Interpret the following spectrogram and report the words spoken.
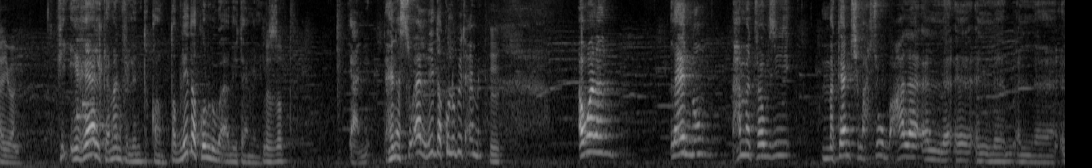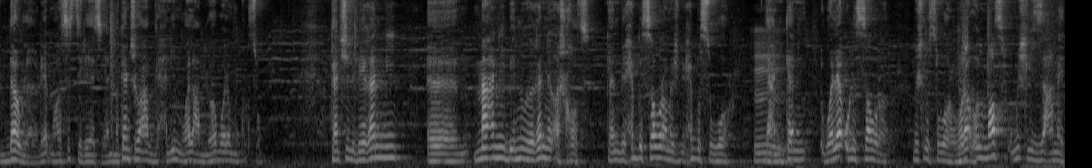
أيوه. في إغال كمان في الانتقام. طب ليه ده كله بقى بيتعمل؟ بالظبط. يعني هنا السؤال ليه ده كله بيتعمل؟ مم. اولا لأنه محمد فوزي ما كانش محسوب على ال ال ال الدولة مؤسسة الرئاسة. يعني ما كانش هو عبد الحليم ولا عبد الوهاب ولا أم كلثوم. كانش اللي بيغني معني بأنه يغني الأشخاص. كان بيحب الثورة مش بيحب الثوار. يعني كان ولاؤه للثورة مش للثوار ولاؤه لمصر مش للزعامات.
